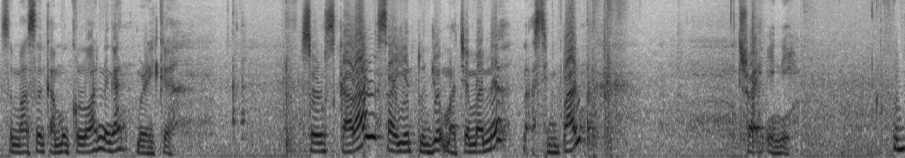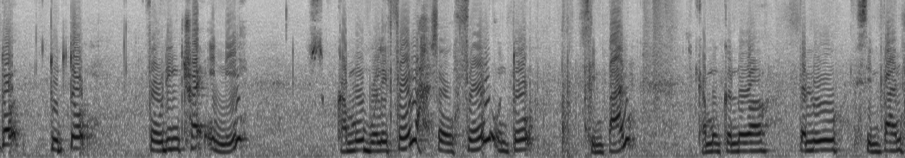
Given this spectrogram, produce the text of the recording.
semasa kamu keluar dengan mereka. So sekarang saya tunjuk macam mana nak simpan track ini. Untuk tutup folding track ini, kamu boleh fold lah. So fold untuk simpan. Kamu kena perlu simpan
